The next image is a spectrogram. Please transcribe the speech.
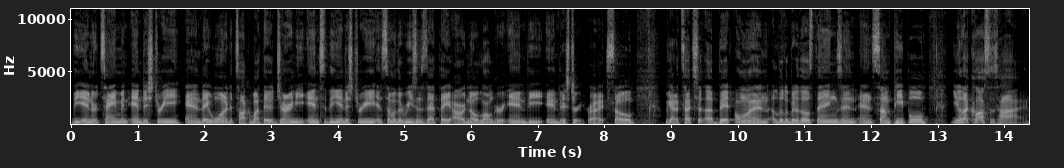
the entertainment industry, and they wanted to talk about their journey into the industry and some of the reasons that they are no longer in the industry, right? So we got to touch a bit on a little bit of those things, and and some people, you know, that cost is high.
